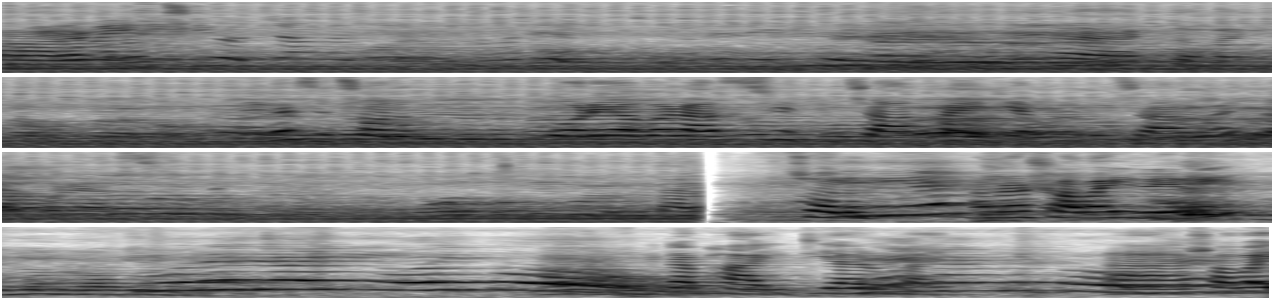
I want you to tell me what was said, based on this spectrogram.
আর হয়ে হ্যাঁ একদম একদম। ঠিক আছে চলো। পরে আবার আসছি একটু চা খাইনি এখন একটু চা খাই তারপরে আসছি। চলো আমরা সবাই রেডি এটা ভাই টিয়ার ভাই। সবাই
